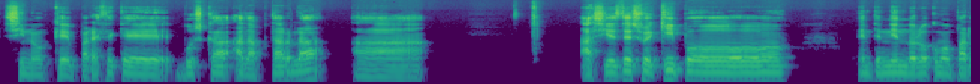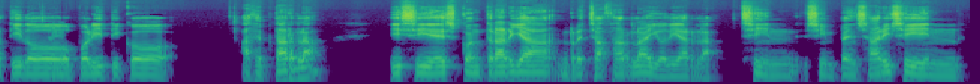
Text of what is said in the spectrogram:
sino que parece que busca adaptarla a, a si es de su equipo, entendiéndolo como partido político, aceptarla, y si es contraria, rechazarla y odiarla, sin, sin pensar y sin,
